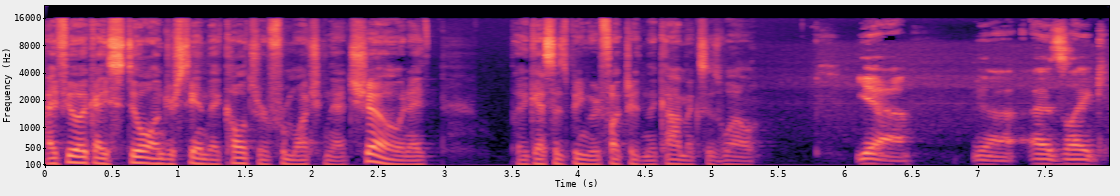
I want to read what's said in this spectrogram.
I feel like I still understand that culture from watching that show, and I, I guess it's being reflected in the comics as well. Yeah, yeah. As like,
